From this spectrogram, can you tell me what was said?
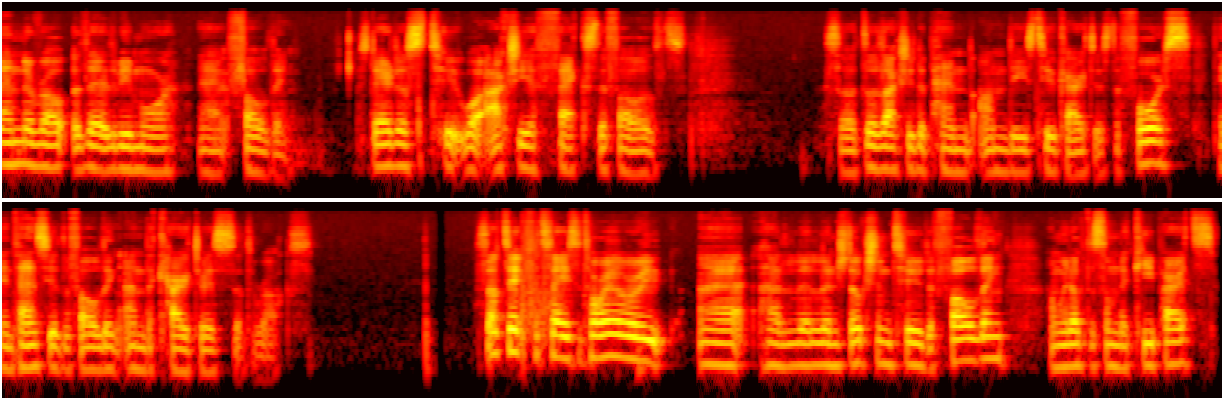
then the ro- there'll be more uh, folding. So they're just two what actually affects the folds. So it does actually depend on these two characters: the force, the intensity of the folding, and the characteristics of the rocks. So that's it for today's tutorial where we uh, had a little introduction to the folding and we looked at some of the key parts.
